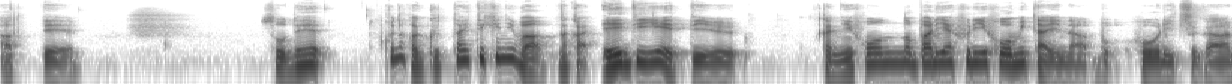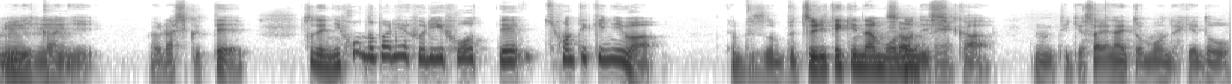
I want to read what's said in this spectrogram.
あってそうでこれなんか具体的にはなんか ADA っていう日本のバリアフリー法みたいなぼ法律がアメリカにあるらしくて、それで日本のバリアフリー法って基本的には多分その物理的なものにしか、うん。適用されないと思うんだけど、うん。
